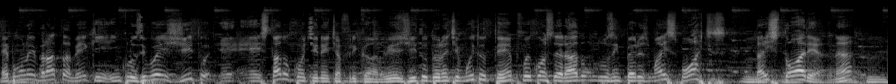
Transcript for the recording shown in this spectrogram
É bom lembrar também que, inclusive, o Egito é, é, está no continente africano. O Egito, durante muito tempo, foi considerado um dos impérios mais fortes da uhum. história, né? Uhum.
